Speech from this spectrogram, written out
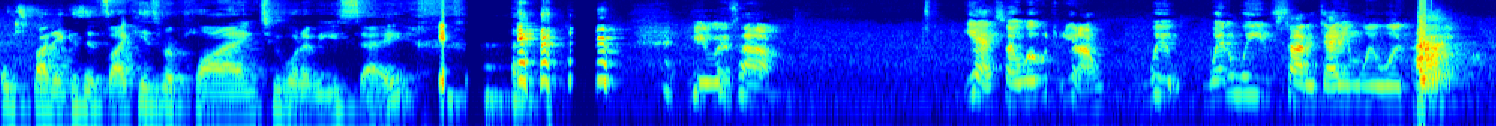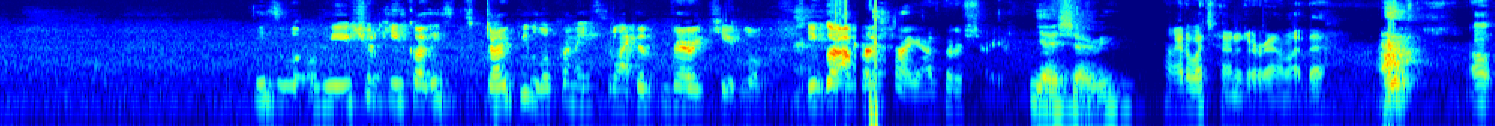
it's funny because it's like he's replying to whatever you say he was um yeah so we would you know we when we started dating we would he's he should he's got this dopey look on his like a very cute look. You've got i've got to show you i've got to show you. Yeah show me. How do i turn it around like that? Oh.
